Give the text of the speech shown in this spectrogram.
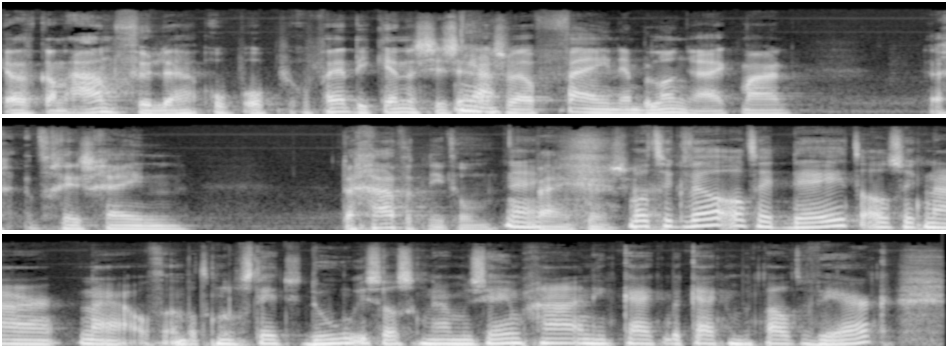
ja, dat kan aanvullen op, op, op hè, die kennis is Ja. ergens wel fijn en belangrijk. Maar het is geen, daar gaat het niet om Nee. bij een. Wat ik wel altijd deed als ik naar, nou ja, of wat ik nog steeds doe, is als ik naar een museum ga en ik kijk, bekijk een bepaald werk,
